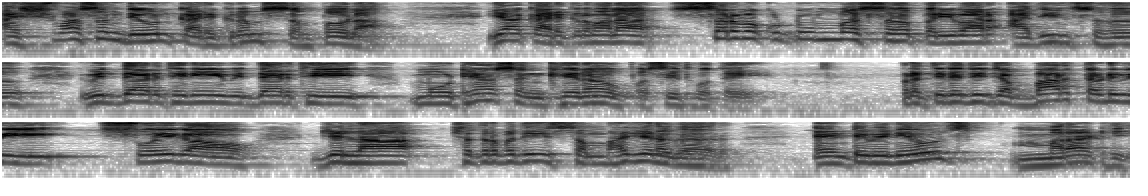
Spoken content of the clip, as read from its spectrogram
आश्वासन देऊन कार्यक्रम संपवला. या कार्यक्रमाला सर्व कुटुंब सहपरिवार आदींसह विद्यार्थिनी विद्यार्थी मोठ्या संख्येनं उपस्थित होते. प्रतिनिधी जब्बार तडवी सोयगाव जिल्हा Chhatrapati Sambhajinagar N T V news Marathi.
